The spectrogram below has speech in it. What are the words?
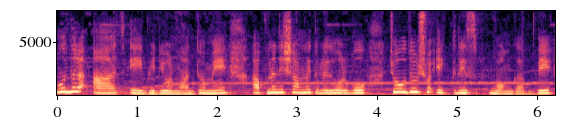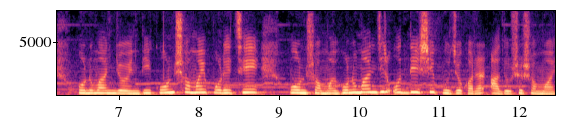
বন্ধুরা, আজ এই ভিডিওর মাধ্যমে আপনাদের সামনে তুলে ধরব চৌদ্দশো একত্রিশ বঙ্গাব্দে হনুমান জয়ন্তী কোন সময় পড়েছে, কোন সময় হনুমানজির উদ্দেশ্যে পুজো করার আদর্শ সময়।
